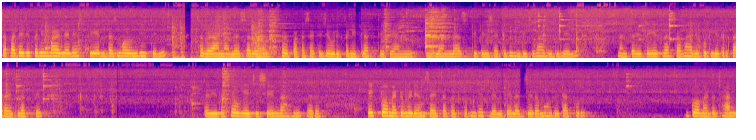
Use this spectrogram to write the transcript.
चपात्याची कणिक मळलेली असते. एकदाच मळून घेते मी. सगळं आम्हाला सगळ्या स्वयंपाकासाठी जेवढी कणिक लागते ती आणि मुलांनाच टिफिनसाठी भेंडीची भाजी दिलेली. नंतर इथे एक रस्सा भाजी कुठली तर करायची लागते. तर इथं शेवग्याची शेंग आहे. तर एक टोमॅटो मिडियम साईजचा कट करून घेतलेलं. तेलात जिरं मोहरी टाकून टोमॅटो छान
